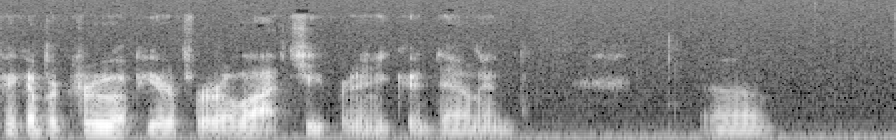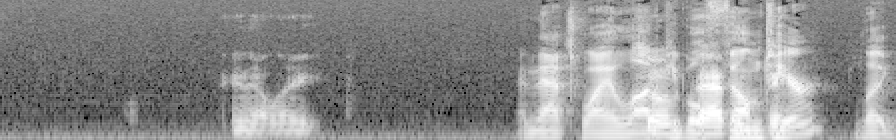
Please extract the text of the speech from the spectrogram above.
pick up a crew up here for a lot cheaper than you could down in uh, in LA. And that's why a lot So of people filmed here. Like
